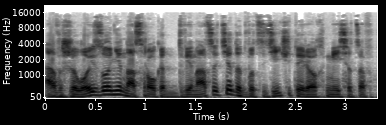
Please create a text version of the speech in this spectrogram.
а в жилой зоне на срок от 12 до 24 месяцев.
